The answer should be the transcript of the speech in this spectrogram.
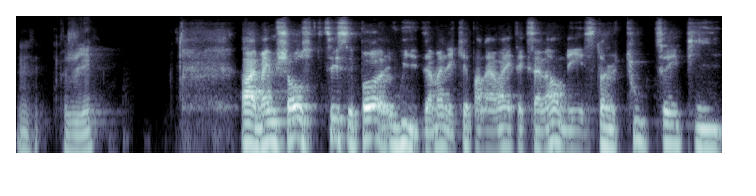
Mmh. Julien? Ah, même chose, tu sais, c'est pas. Oui, évidemment, l'équipe en avant est excellente, mais c'est un tout, tu sais. Puis,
